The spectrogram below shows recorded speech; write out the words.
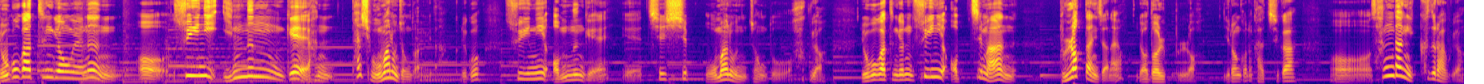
요거 같은 경우에는 어, 수인이 있는 게 한 85만 원 정도 합니다. 그리고 수인이 없는 게 예, 75만 원 정도 하고요. 요거 같은 경우는 수인이 없지만 블럭 단위잖아요. 여덟 블럭 이런 거는 가치가 어, 상당히 크더라고요.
